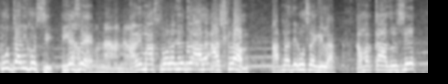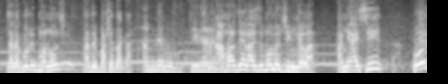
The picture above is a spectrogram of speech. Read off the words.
খুব দাবি করছি ঠিক আছে। আমি মাছ মলা যেহেতু আসলাম আপনাদের উঁচা গিলা। আমার কাজ হয়েছে যারা গরিব মানুষ তাদের পাশে থাকা। আমার জেলা হয়েছে ময়মন সিং জেলা। আমি আইছি কই?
